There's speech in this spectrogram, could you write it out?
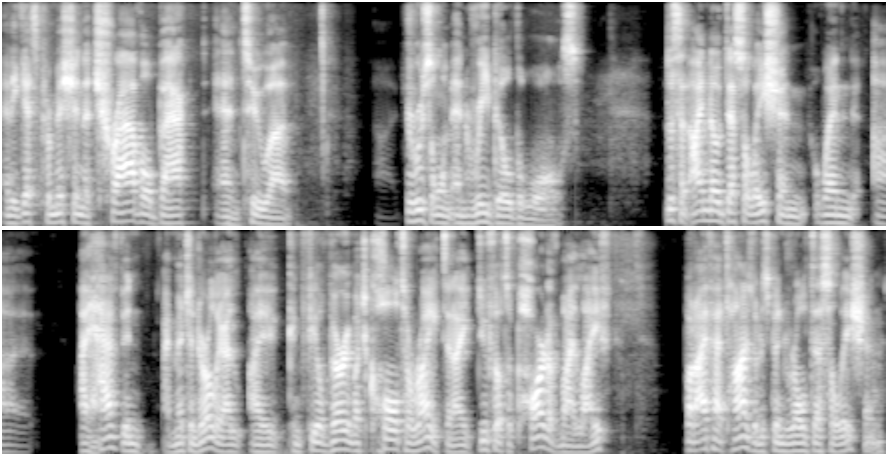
and he gets permission to travel back and to uh, Jerusalem and rebuild the walls. Listen, I know desolation when uh, I have been, I mentioned earlier, I, I can feel very much called to write, and I do feel it's a part of my life. But I've had times when it's been real desolation.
